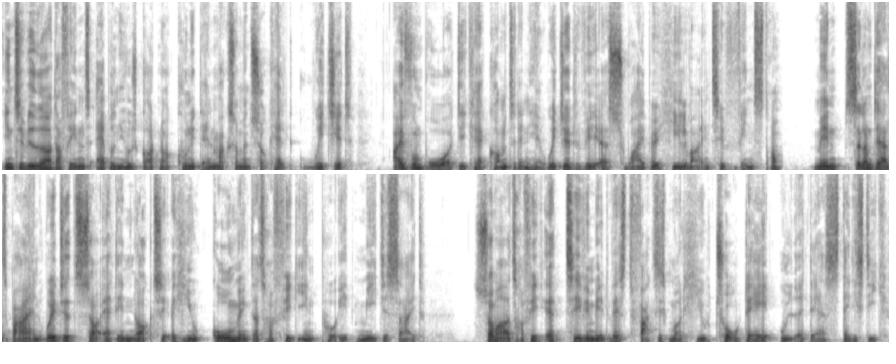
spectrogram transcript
Indtil videre, der findes Apple News godt nok kun i Danmark som en såkaldt widget. iPhone-brugere de kan komme til den her widget ved at swipe hele vejen til venstre. Men selvom det altså bare er en widget, så er det nok til at hive gode mængder trafik ind på et mediesite. Så meget trafik, at TV MidtVest faktisk måtte hive to dage ud af deres statistik.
